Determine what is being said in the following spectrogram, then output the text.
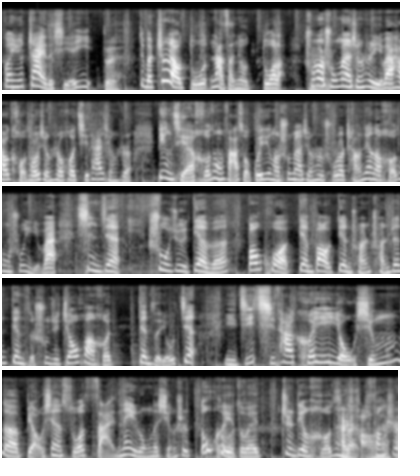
关于债的协议，对，对吧？这要读，那咱就多了。除嗯了书面形式以外，还有口头形式或其他形式，并且合同法所规定的书面形式，除了常见的合同书以外，信件、数据、电文，包括电报、电传、传真、电子数据交换和电子邮件，以及其他可以有形的表现所载内容的形式，都可以作为制定合同的方式。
